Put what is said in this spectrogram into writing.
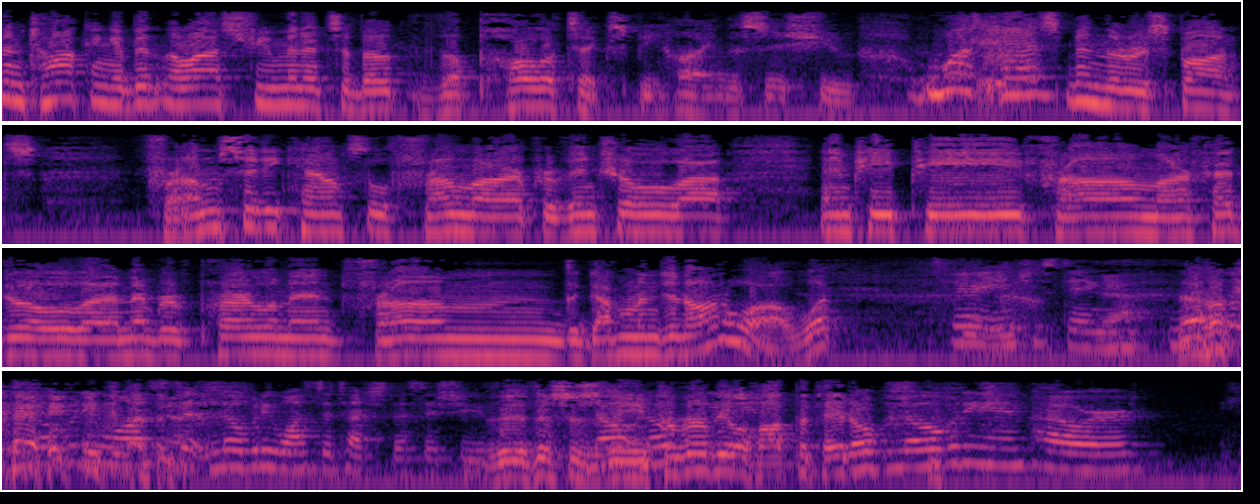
Been talking a bit in the last few minutes about the politics behind this issue. What has been the response from City Council, from our provincial uh, MPP, from our federal uh, Member of Parliament, from the government in Ottawa? What it's very interesting. Yeah. Nobody, okay. nobody wants to. Nobody wants to touch this issue. This is no, the proverbial in, hot potato. Nobody in power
